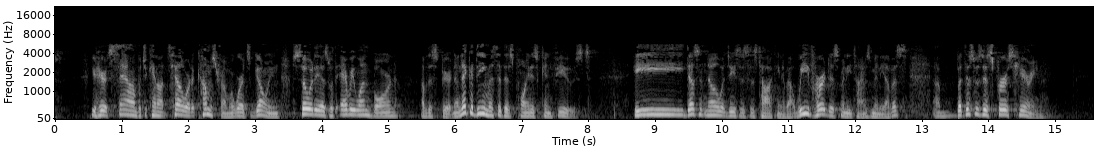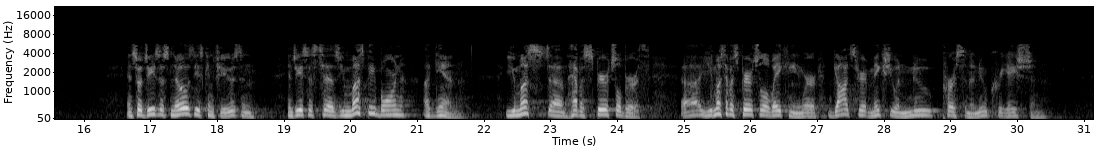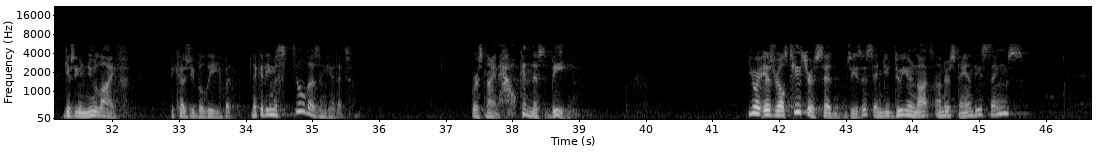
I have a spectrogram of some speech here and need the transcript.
You hear its sound, but you cannot tell where it comes from or where it's going. So it is with everyone born of the Spirit. Now, Nicodemus at this point is confused. He doesn't know what Jesus is talking about. We've heard this many times, many of us, uh, but this was his first hearing. And so Jesus knows he's confused, and, and Jesus says, You must be born again. You must uh, have a spiritual birth. Uh, you must have a spiritual awakening where God's Spirit makes you a new person, a new creation, gives you new life because you believe. But Nicodemus still doesn't get it. Verse 9 How can this be? You are Israel's teacher, said Jesus, and you, do you not understand these things?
